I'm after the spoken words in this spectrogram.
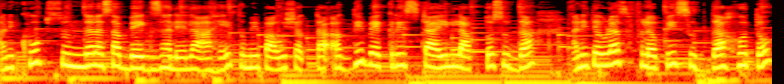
आणि खूप सुंदर असा बेक झालेला आहे. तुम्ही पाहू शकता. अगदी बेकरी स्टाईल लागतो सुद्धा आणि तेवढाच फ्लपी सुद्धा होतो.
